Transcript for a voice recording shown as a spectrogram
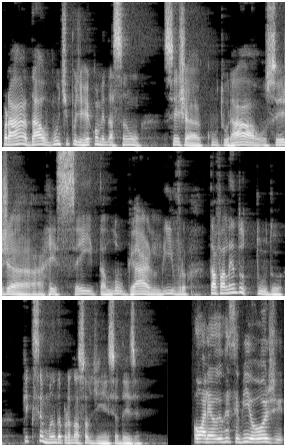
para dar algum tipo de recomendação seja cultural, seja receita, lugar, livro, tá valendo tudo. O que, que você manda para nossa audiência, Daisy? Olha, eu recebi hoje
